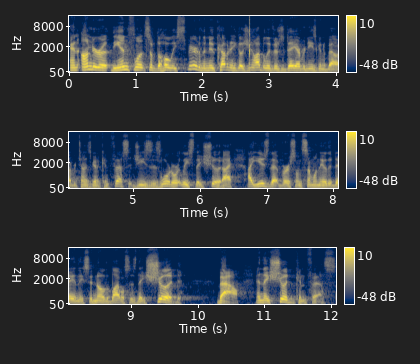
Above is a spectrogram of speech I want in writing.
And under the influence of the Holy Spirit in the new covenant, he goes, You know, I believe there's a day every knee is going to bow, every tongue is going to confess that Jesus is Lord, or at least they should. I, I used that verse on someone the other day, and they said, No, the Bible says they should bow, and they should confess.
